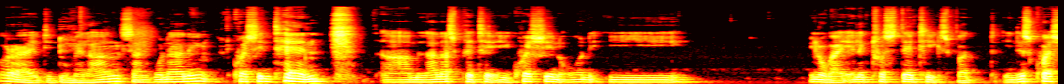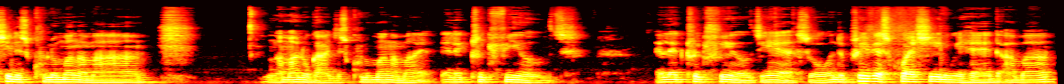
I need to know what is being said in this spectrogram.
Alright, dumelang, sanibonani. Question 10. Um, lana siphethe a question on e iloka electrostatics but in this question isikhuluma ngama ngamaloka just sikhuluma ngama electric fields electric fields yeah so in the previous question we had ama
